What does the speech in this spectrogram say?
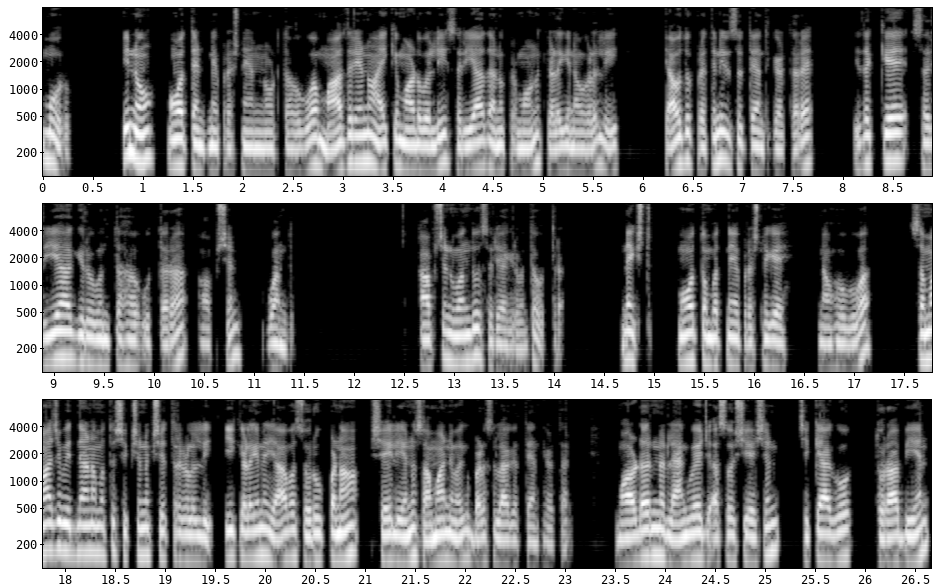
ಮೂರು. ಇನ್ನು ಮೂವತ್ತೆಂಟನೇ ಪ್ರಶ್ನೆಯನ್ನು ನೋಡ್ತಾ ಹೋಗುವ, ಮಾದರಿಯನ್ನು ಆಯ್ಕೆ ಮಾಡುವಲ್ಲಿ ಸರಿಯಾದ ಅನುಕ್ರಮವನ್ನು ಕೆಳಗಿನವುಗಳಲ್ಲಿ ಯಾವುದು ಪ್ರತಿನಿಧಿಸುತ್ತೆ ಅಂತ ಕೇಳ್ತಾರೆ. ಇದಕ್ಕೆ ಸರಿಯಾಗಿರುವಂತಹ ಉತ್ತರ ಆಪ್ಷನ್ ಒಂದು. ಆಪ್ಷನ್ ಒಂದು ಸರಿಯಾಗಿರುವಂತಹ ಉತ್ತರ. ನೆಕ್ಸ್ಟ್ ಮೂವತ್ತೊಂಬತ್ತನೆಯ ಪ್ರಶ್ನೆಗೆ ನಾವು ಹೋಗುವ. ಸಮಾಜ ವಿಜ್ಞಾನ ಮತ್ತು ಶಿಕ್ಷಣ ಕ್ಷೇತ್ರಗಳಲ್ಲಿ ಈ ಕೆಳಗಿನ ಯಾವ ಸ್ವರೂಪಣ ಶೈಲಿಯನ್ನು ಸಾಮಾನ್ಯವಾಗಿ ಬಳಸಲಾಗುತ್ತೆ ಅಂತ ಹೇಳ್ತಾರೆ. Modern Language Association Chicago Turabian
